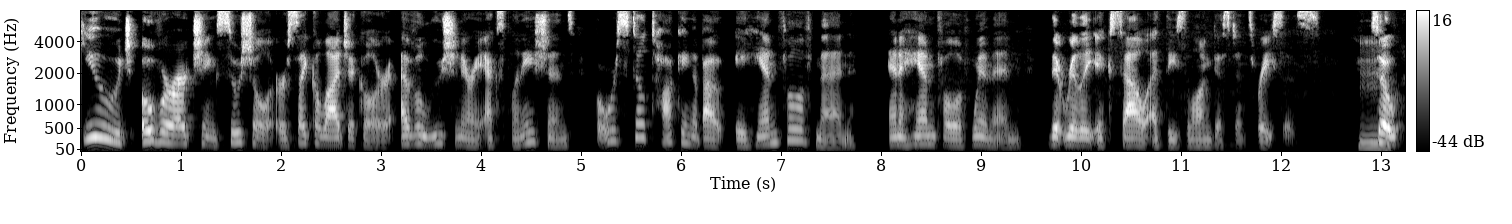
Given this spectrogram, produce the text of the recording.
huge overarching social or psychological or evolutionary explanations, but we're still talking about a handful of men and a handful of women that really excel at these long distance races. Mm. So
